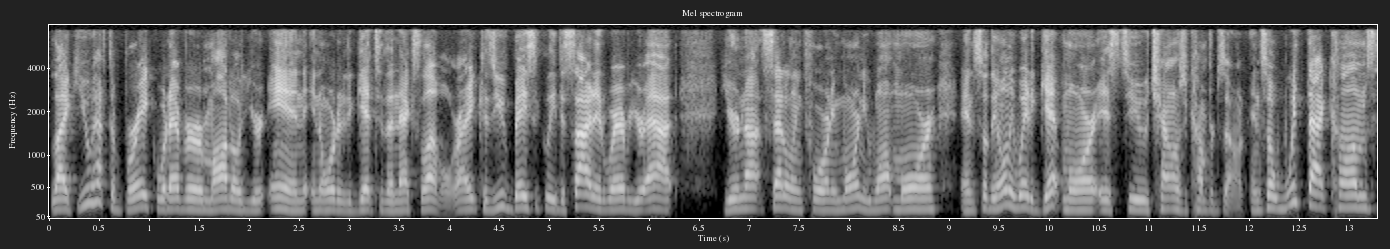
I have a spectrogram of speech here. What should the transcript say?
like you have to break whatever model you're in in order to get to the next level, right? Because you've basically decided wherever you're at, you're not settling for anymore and you want more. And so the only way to get more is to challenge the comfort zone. And so with that comes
